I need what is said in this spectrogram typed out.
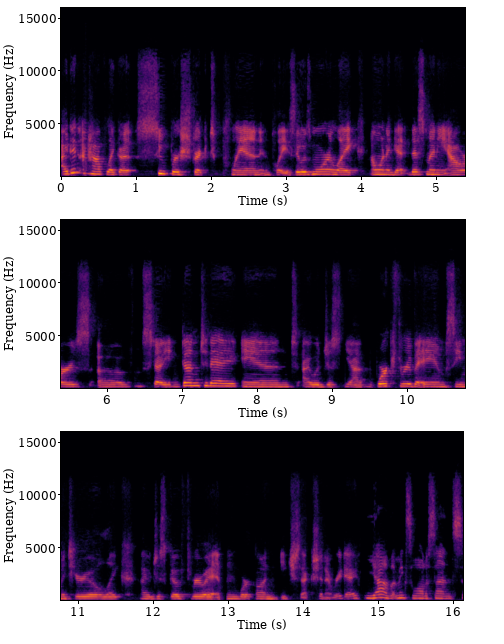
I didn't have like a super strict plan in place. It was more like I want to get this many hours of studying done today and I would just yeah, work through the AMC material like I would just go through it and work on each section every day. Yeah, that makes a lot of sense.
